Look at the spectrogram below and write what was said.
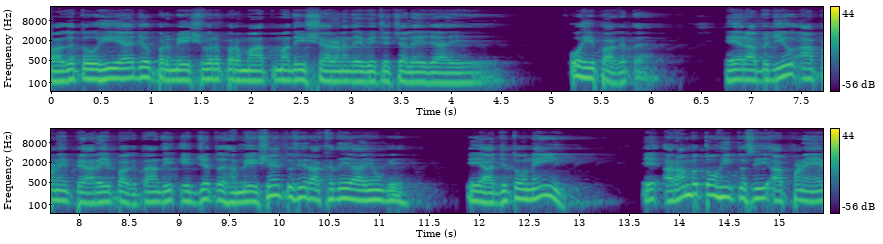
ਭਗਤ ਉਹੀ ਹੈ ਜੋ ਪਰਮੇਸ਼ਵਰ ਪਰਮਾਤਮਾ ਦੀ ਸ਼ਰਨ ਦੇ ਵਿੱਚ ਚਲੇ ਜਾਏ। ਉਹੀ ਭਗਤ ਹੈ। हे ਰੱਬ ਜੀਓ, ਆਪਣੇ ਪਿਆਰੇ ਭਗਤਾਂ ਦੀ ਇੱਜ਼ਤ ਹਮੇਸ਼ਾ ਹੀ ਤੁਸੀਂ ਰੱਖਦੇ ਆਇਓਗੇ ਇਹ ਅੱਜ ਤੋਂ ਨਹੀਂ, ਇਹ ਆਰੰਭ ਤੋਂ ਹੀ ਤੁਸੀਂ ਆਪਣੇ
